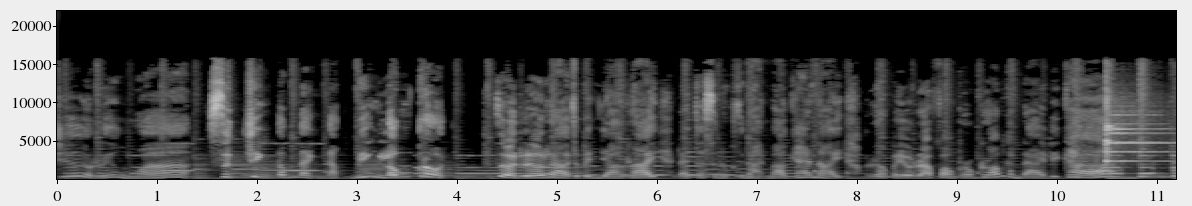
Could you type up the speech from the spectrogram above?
ชื่อเรื่องว่าศึกชิงตำแหน่งนักวิ่งล้มกรดส่วนเรื่องราวจะเป็นอย่างไร และจะสนุกสนานมากแค่ไหน เราไปรับฟังพร้อม ๆ กันได้เลยค่ะ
